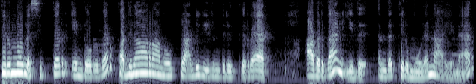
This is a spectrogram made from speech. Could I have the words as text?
திருமூல சித்தர் என்றொருவர் பதினாறாம் நூற்றாண்டில் இருந்திருக்கிறார். அவர்தான் இது அந்த திருமூல நாயனார்.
